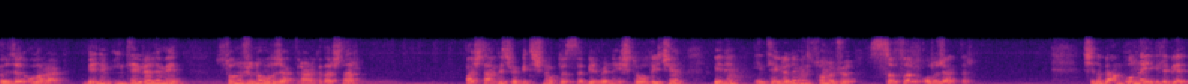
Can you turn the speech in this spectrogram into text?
özel olarak benim integralimin sonucu ne olacaktır arkadaşlar? Başlangıç ve bitiş noktası birbirine eşit olduğu için benim integralimin sonucu sıfır olacaktır. Şimdi ben bununla ilgili bir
